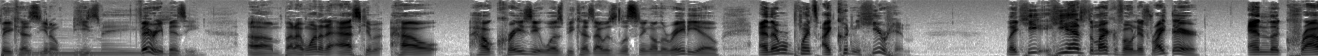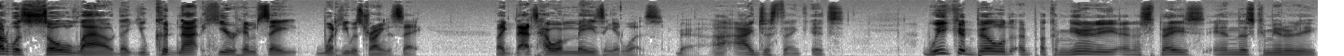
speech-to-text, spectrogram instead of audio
because you know he's amazing. very busy. Um, but I wanted to ask him how how crazy it was because I was listening on the radio and there were points I couldn't hear him. Like he he has the microphone, it's right there, and the crowd was so loud that you could not hear him say what he was trying to say. Like that's how amazing it was. Yeah, I, I just think it's we could build a, a community and a space in this community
